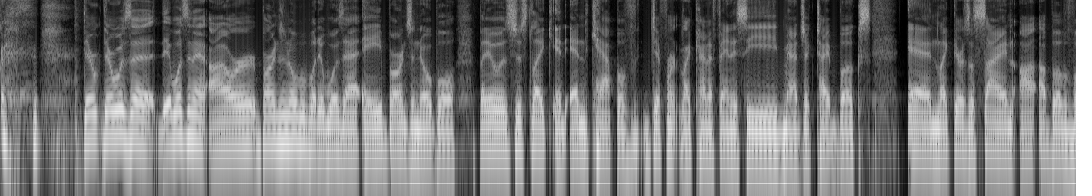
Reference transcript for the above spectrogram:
there there was a it wasn't at our Barnes and Noble, but it was at a Barnes and Noble, but it was just like an end cap of different like kind of fantasy magic type books. And like there's a sign uh, above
